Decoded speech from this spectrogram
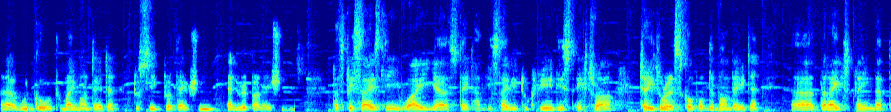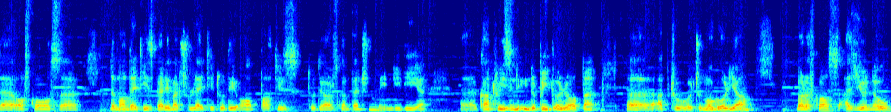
would go to my mandate to seek protection and reparation. That's precisely why uh, state have decided to create this extra territorial scope of the mandate uh, that I explained that, uh, of course, uh, the mandate is very much related to the parties to the Aarhus Convention, mainly the uh, countries in, in, the big Europe up to, to Mongolia. But of course, as you know,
